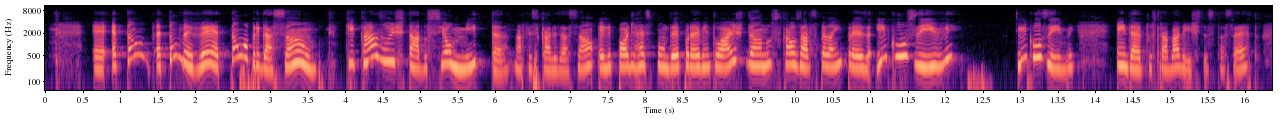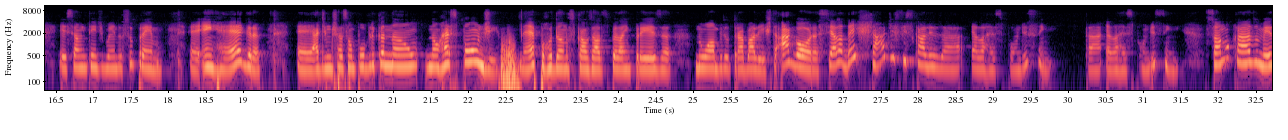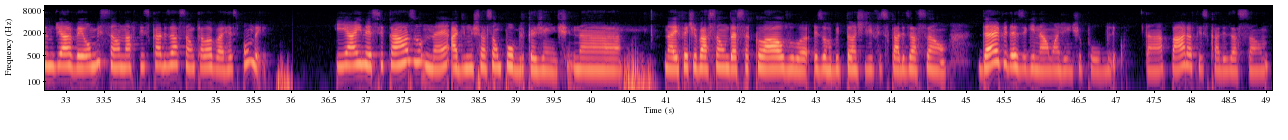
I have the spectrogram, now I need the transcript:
É, é, tão, é tão dever, é tão obrigação, que caso o Estado se omita na fiscalização, ele pode responder por eventuais danos causados pela empresa, inclusive, inclusive em débitos trabalhistas, tá certo? Esse é o entendimento do Supremo. É, em regra, é, a administração pública não, não responde né, por danos causados pela empresa no âmbito trabalhista. Agora, se ela deixar de fiscalizar, ela responde sim tá? Ela responde sim. Só no caso mesmo de haver omissão na fiscalização que ela vai responder. E aí, nesse caso, né, a administração pública, gente, na, na efetivação dessa cláusula exorbitante de fiscalização, deve designar um agente público, tá? Para fiscalização.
